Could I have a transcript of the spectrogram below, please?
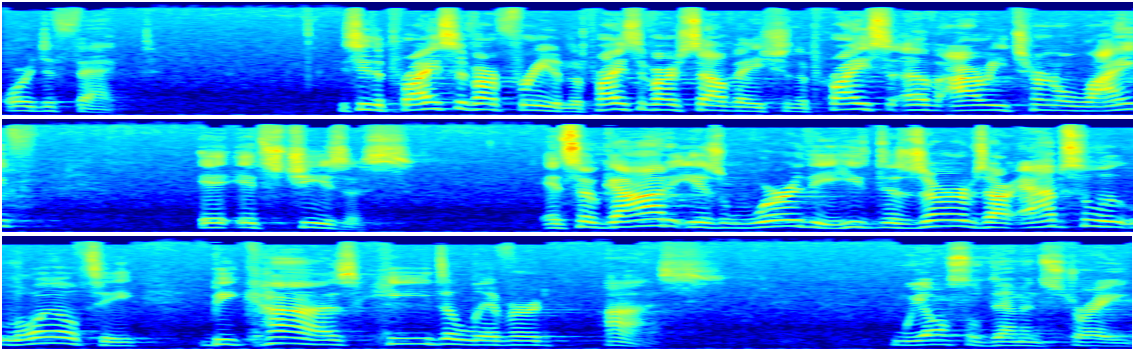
or defect. You see, the price of our freedom, the price of our salvation, the price of our eternal life, it, it's Jesus. And so God is worthy, He deserves our absolute loyalty because He delivered us. We also demonstrate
